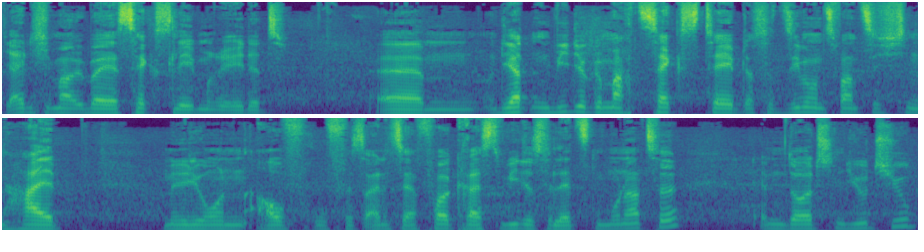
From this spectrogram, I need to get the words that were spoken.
die eigentlich immer über ihr Sexleben redet. Ähm, und die hat ein Video gemacht, Sextape, das hat 27,5 Millionen Aufrufe. Das ist eines der erfolgreichsten Videos der letzten Monate im deutschen YouTube.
